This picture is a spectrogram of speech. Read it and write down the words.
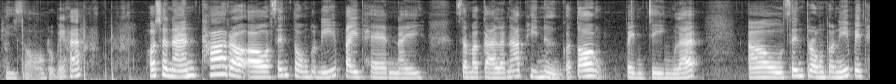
P2 ถูกไหมคะ เพราะฉะนั้นถ้าเราเอาเส้นตรงตัวนี้ไปแทนในสมการระนาบ P1 ก็ต้องเป็นจริง และเอาเส้นตรงตัวนี้ไปแท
